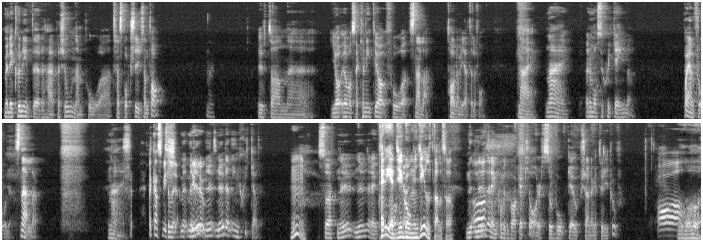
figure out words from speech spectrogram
Men det kunde inte den här personen på Transportstyrelsen ta. Utan eh, jag, jag var så här, kan inte jag få, snälla, ta den via telefon? Nej, nej, men du måste skicka in den. På en fråga, snälla. Nej. Jag kan Så, swisha. men men det är nu, nu, nu är den inskickad. Mm. Så att nu, nu när den kommer Tredje tillbaka, gången gilt alltså. Nu, nu när den kommer tillbaka klar så bokar jag upp körning av teoriprov. Åh.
